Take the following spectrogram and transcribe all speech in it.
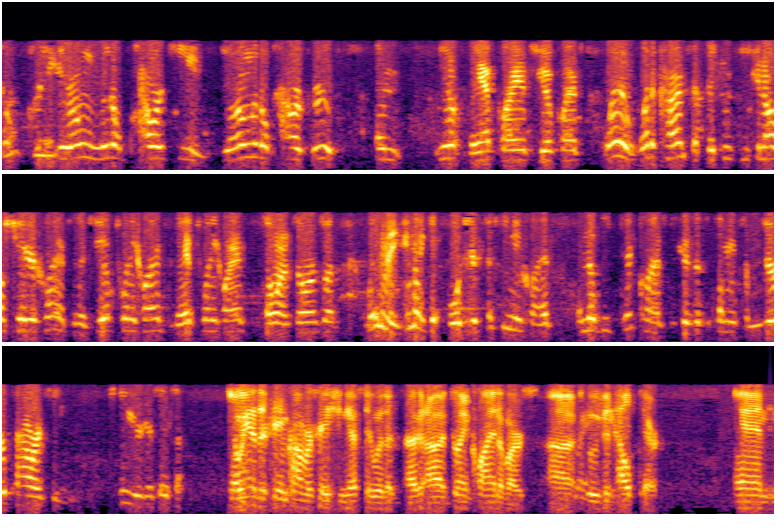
go create your own little power team, your own little power group, and you know they have clients, you have clients. Wow, what a concept! They can, you can all share your clients, and if you have 20 clients, they have 20 clients, so on, so on, so on. Wait a minute, you might get 40 or 50 new clients and they'll be good clients because it's coming from your power team. Stu, you're gonna say something. Yeah, we had the same conversation yesterday with a, a, a joint client of ours uh, right. who's in healthcare, and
